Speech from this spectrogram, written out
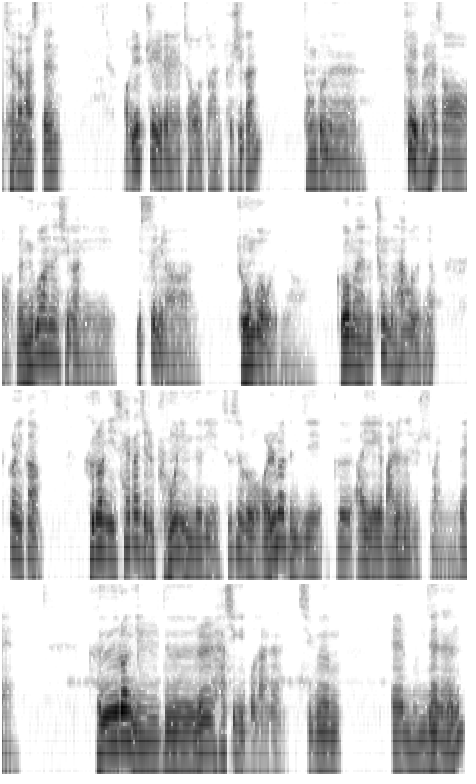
제가 봤을 땐 어, 일주일에 적어도 한 2시간 정도는 투입을 해서 연구하는 시간이 있으면 좋은 거거든요. 그것만 해도 충분하거든요. 그러니까 그런 이 세 가지를 부모님들이 스스로 얼마든지 그 아이에게 마련해 줄 수가 있는데 그런 일들을 하시기보다는 지금의 문제는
